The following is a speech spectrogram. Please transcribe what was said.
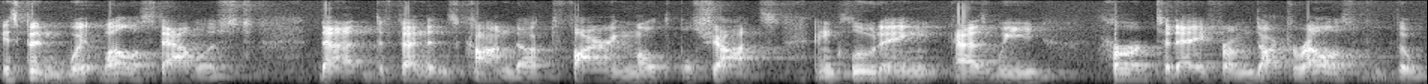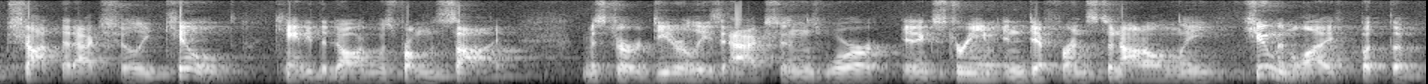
It's been well established that defendant's conduct, firing multiple shots, including, as we heard today from Dr. Ellis, the shot that actually killed Candy the dog was from the side. Mr. Deaterly's actions were an extreme indifference to not only human life, but the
